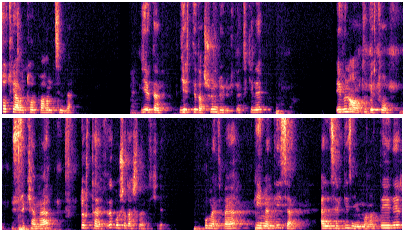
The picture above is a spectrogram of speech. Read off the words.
Sot yarım torpağın içində yerdən 7 daş hündürlükdə tikilib. Evin altı beton, üstü kəmər, dörd tərəfi də qoşa daşla tikilib. Bu mətbəx qiyməti isə 58 min manat deyilir.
